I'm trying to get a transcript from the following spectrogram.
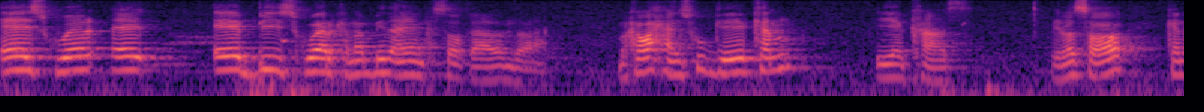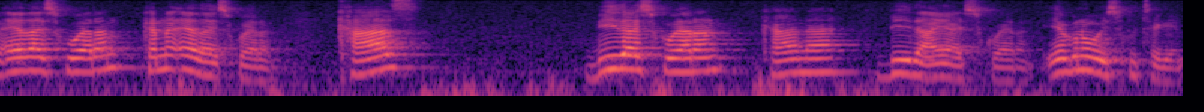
A a b square kana mid ayaan ka soo qaadan doonaa. Marka waxaan isku geeyay kan iyo kaas. Ila soco kan eedaa squarean kana eedaa squarean kaas b da squarean kana b da ayaa squarean iyaguna way isku tegeen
